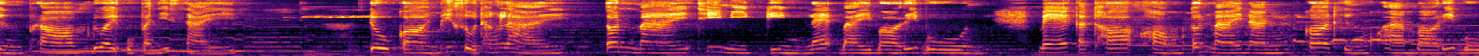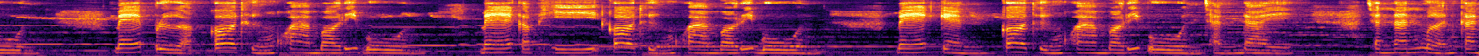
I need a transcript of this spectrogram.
ถึงพร้อมด้วยอุปนิสัย ดูก่อนภิกษุทั้งหลาย ต้นไม้ที่มีกิ่งและใบบริบูรณ์ แม้กระเทาะของต้นไม้นั้นก็ถึงความบริบูรณ์ แม้เปลือกก็ถึงความบริบูรณ์ แม้กระพีก็ถึงความบริบูรณ์ แม้แก่นก็ถึงความบริบูรณ์ฉันใด ฉันนั้นเหมือนกัน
